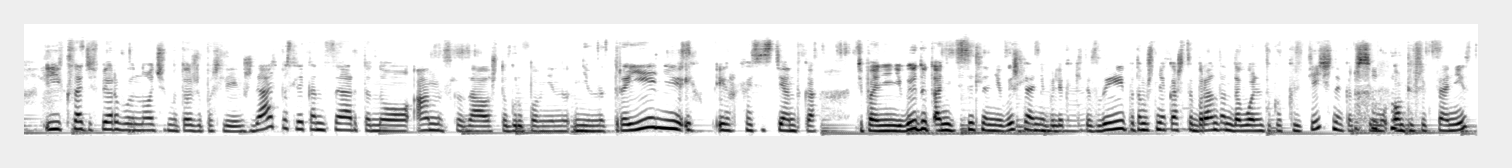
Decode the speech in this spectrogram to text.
И, кстати, в первую ночь мы тоже пошли их ждать после концерта, но Анна сказала, что группа не, не в настроении, их, их ассистентка, типа, они не выйдут. Они действительно не вышли, они были какие-то злые, потому что, мне кажется, Брэндон довольно такой критичный ко всему, он перфекционист.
